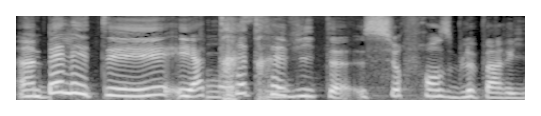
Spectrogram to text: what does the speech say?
un bel été et à très très vite sur France Bleu Paris.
